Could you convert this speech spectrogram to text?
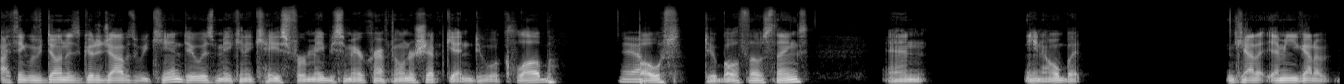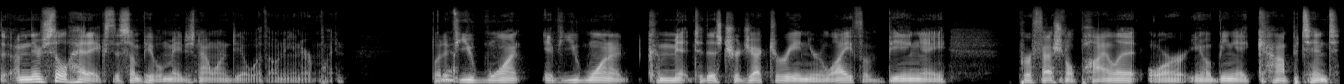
I think we've done as good a job as we can do is making a case for maybe some aircraft ownership, get into a club, yeah. both, do both those things. And, you know, but you gotta, I mean, you gotta, I mean, there's still headaches that some people may just not want to deal with owning an airplane. But yeah. if you want, if you want to commit to this trajectory in your life of being a professional pilot or, you know, being a competent,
